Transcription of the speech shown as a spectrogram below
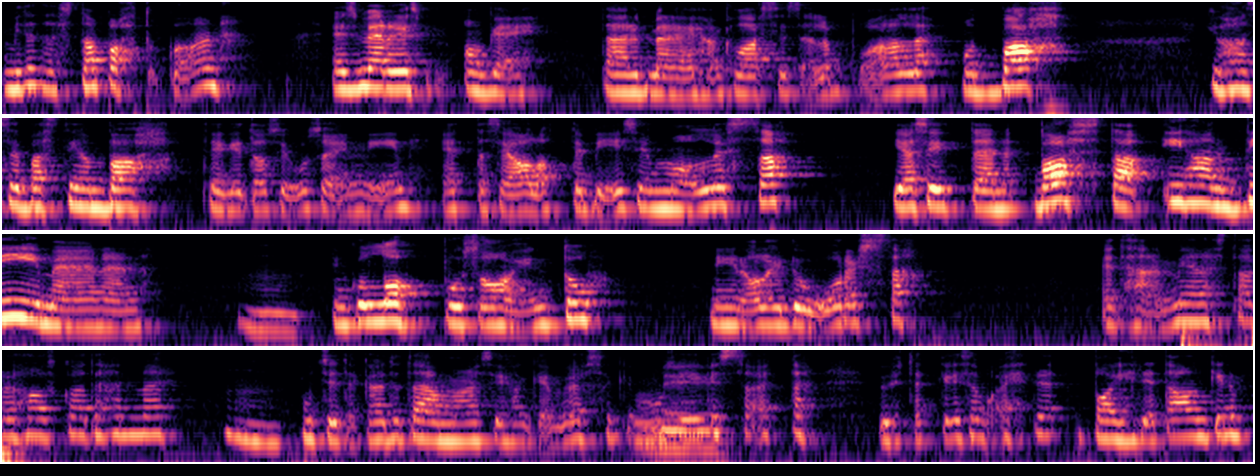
mitä tässä tapahtukaan? Esimerkiksi, okei, okay, tämä nyt menee ihan klassiselle puolelle, mutta Bach Johann Sebastian Bach teki tosi usein niin, että se aloitti biisin mollissa. Ja sitten vasta ihan viimeinen mm. niin kuin loppusointu niin oli duurissa. Että hänen mielestä oli hauskaa tehdä näin. Mm. Mutta sitä käytetään myös ihan kevyessäkin niin. musiikissa, että yhtäkkiä se vaihde, vaihdetaankin.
